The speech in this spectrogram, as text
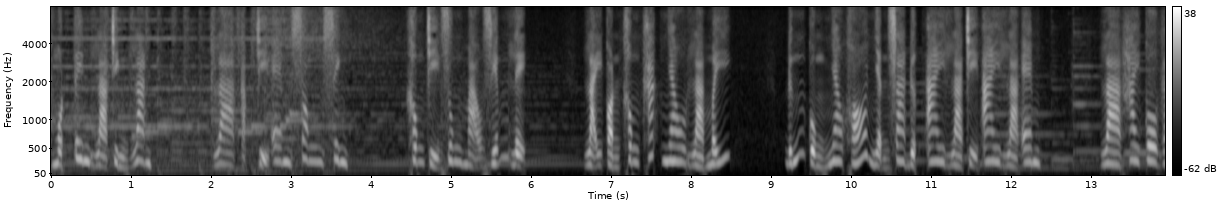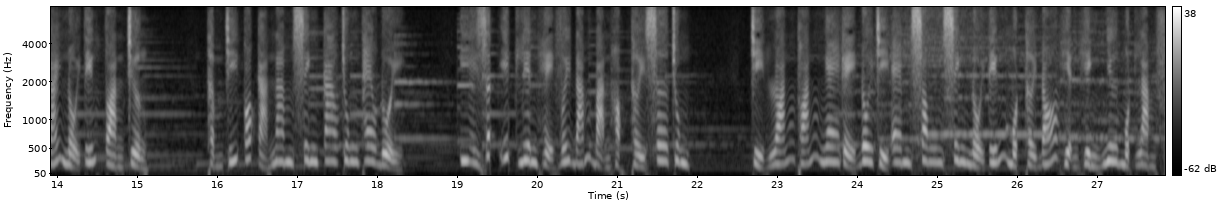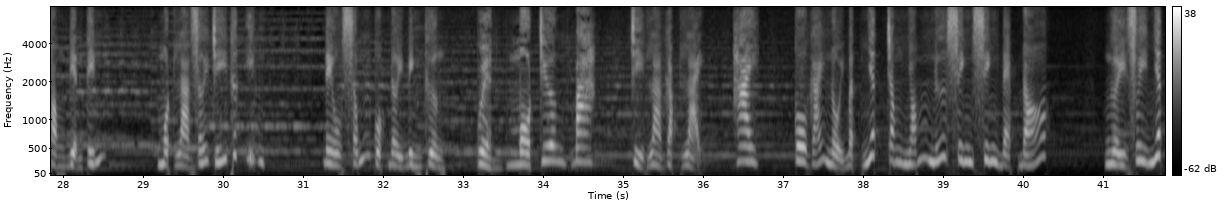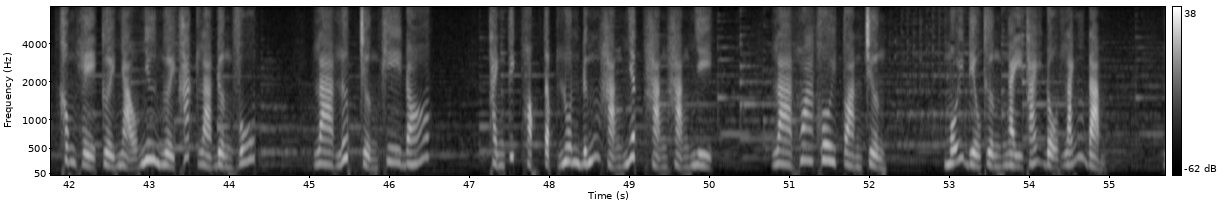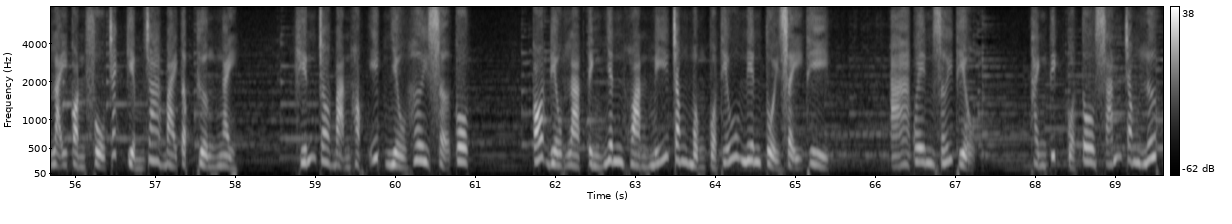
một tên là trình lan. Là cặp chị em song sinh. Không chỉ dung mạo diễm lệ, lại còn không khác nhau là mấy. Đứng cùng nhau khó nhận ra được ai là chị, ai là em. Là hai cô gái nổi tiếng toàn trường thậm chí có cả nam sinh cao trung theo đuổi. Y rất ít liên hệ với đám bạn học thời sơ chung chỉ loáng thoáng nghe kể đôi chị em song sinh nổi tiếng một thời đó hiện hình như một làm phòng điện tín, một là giới trí thức im đều sống cuộc đời bình thường. Quyển một chương ba, chỉ là gặp lại. Hai, cô gái nổi bật nhất trong nhóm nữ sinh xinh đẹp đó. Người duy nhất không hề cười nhạo như người khác là đường vũ là lớp trưởng khi đó. Thành tích học tập luôn đứng hạng nhất hạng hạng nhì. Là hoa khôi toàn trường. Mỗi điều thường ngày thái độ lãnh đảm lại còn phụ trách kiểm tra bài tập thường ngày. Khiến cho bạn học ít nhiều hơi sợ cô. Có điều là tình nhân hoàn mỹ trong mộng của thiếu niên tuổi dậy thì. À quên giới thiệu. Thành tích của tô sán trong lớp.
